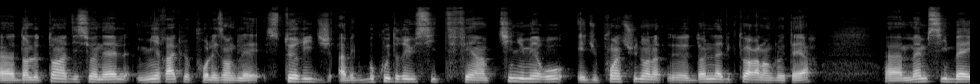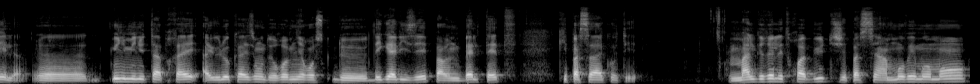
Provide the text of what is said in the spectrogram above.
euh, dans le temps additionnel, miracle pour les Anglais. Sturridge, avec beaucoup de réussite, fait un petit numéro et du pointu euh, donne la victoire à l'Angleterre. Euh, même si Bale, une minute après, a eu l'occasion de revenir d'égaliser par une belle tête qui passa à côté. Malgré les trois buts, j'ai passé un mauvais moment.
